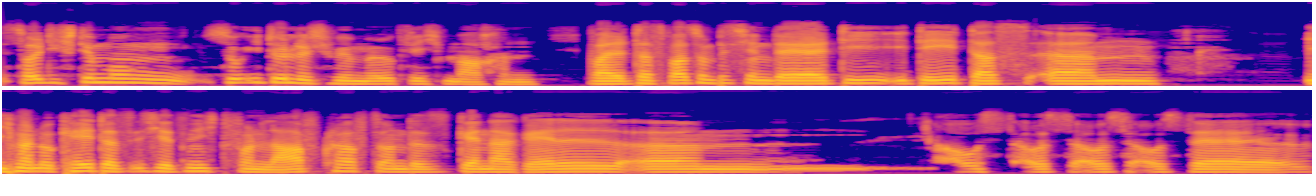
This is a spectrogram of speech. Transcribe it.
soll die Stimmung so idyllisch wie möglich machen. Weil das war so ein bisschen der, die Idee, dass ähm, ich meine, okay, das ist jetzt nicht von Lovecraft, sondern das ist generell ähm, aus, aus, aus, aus der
